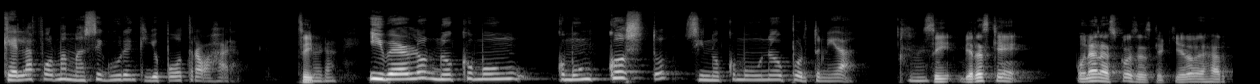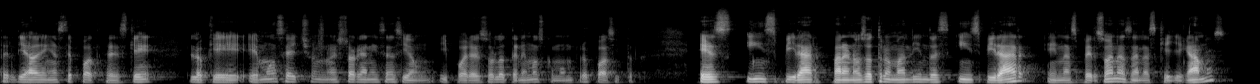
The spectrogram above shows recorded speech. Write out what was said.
¿qué es la forma más segura en que yo puedo trabajar? Sí. ¿verdad? Y verlo no como un, como un costo, sino como una oportunidad. Sí, vieras que una de las cosas que quiero dejarte el día de hoy en este podcast es que lo que hemos hecho en nuestra organización, y por eso lo tenemos como un propósito, es inspirar. Para nosotros lo más lindo es inspirar en las personas a las que llegamos,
